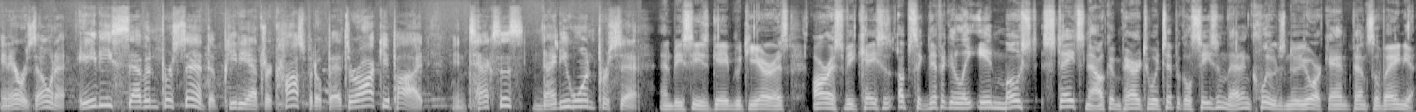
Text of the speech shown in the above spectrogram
In Arizona, 87% of pediatric hospital beds are occupied. In Texas, 91%. NBC's Gabe Gutierrez. RSV cases up significantly in most states now compared to a typical season that includes New York and Pennsylvania.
